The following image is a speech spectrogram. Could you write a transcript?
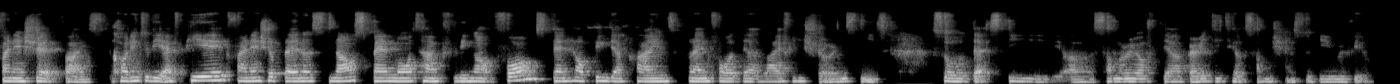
financial advice. According to the FPA, financial planners now spend more time filling out forms than helping their clients plan for their life insurance needs. So that's the uh, summary of their very detailed submissions to be reviewed.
